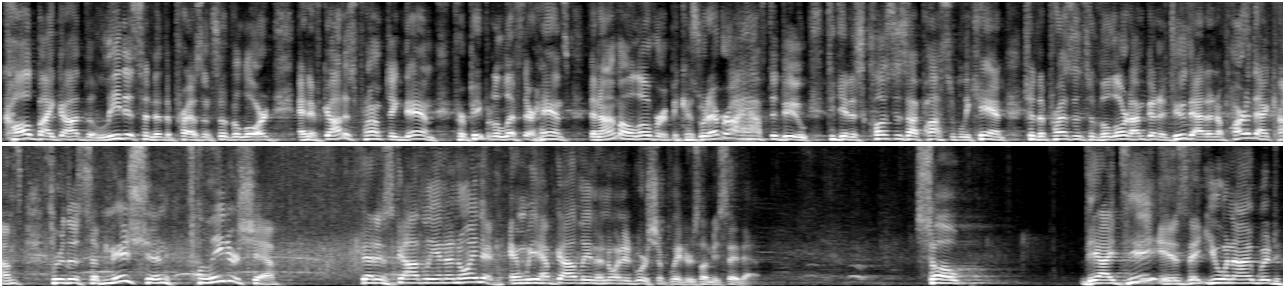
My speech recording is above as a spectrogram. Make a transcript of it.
called by God to lead us into the presence of the Lord. And if God is prompting them for people to lift their hands, then I'm all over it because whatever I have to do to get as close as I possibly can to the presence of the Lord, I'm going to do that. And a part of that comes through the submission to leadership that is godly and anointed. And we have godly and anointed worship leaders, let me say that. So, the idea is that you and I would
